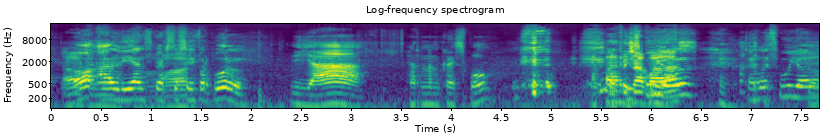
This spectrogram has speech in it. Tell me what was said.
cepet. oh Terminator. Alliance versus Liverpool iya Hernan Crespo Apa Rizky? Safalas Carles Puyol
